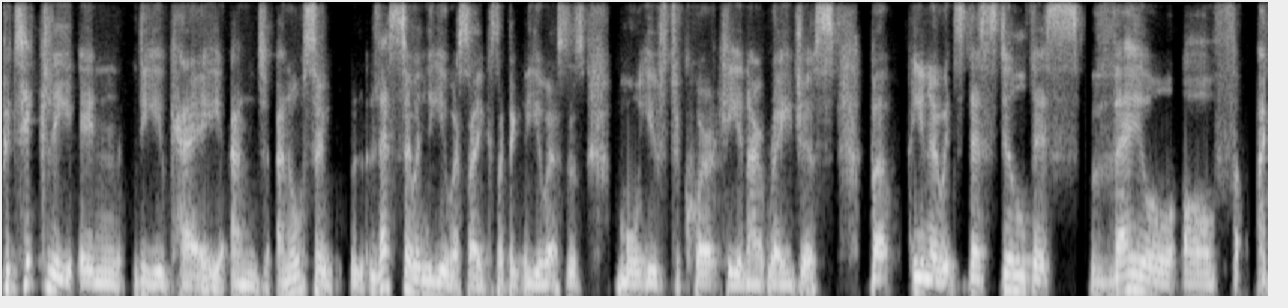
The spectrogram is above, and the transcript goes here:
particularly in the UK and and also less so in the USA because I think the US is more used to quirky and outrageous. But you know, it's there's still this veil of I,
